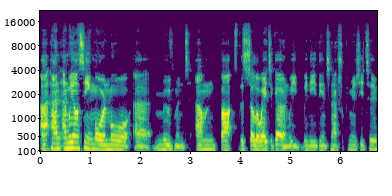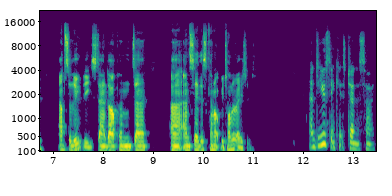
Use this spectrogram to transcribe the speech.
Uh, and and we are seeing more and more uh, movement, um, but there's still a way to go, and we we need the international community to absolutely stand up and uh, uh and say this cannot be tolerated. And do you think it's genocide?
